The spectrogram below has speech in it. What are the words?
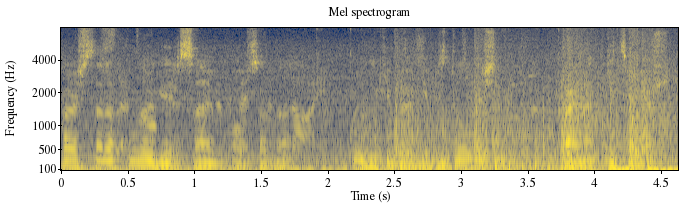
karşı taraf bu bölgeye sahip olsa da buradaki bölge bizde olduğu için kaynak gitmiyor.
